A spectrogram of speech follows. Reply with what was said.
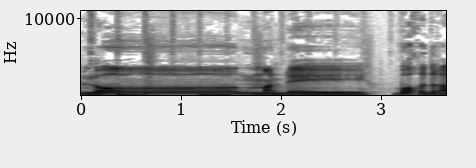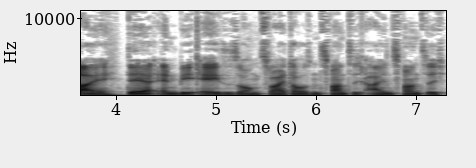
Long Monday, Woche 3 der NBA-Saison 2020-21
